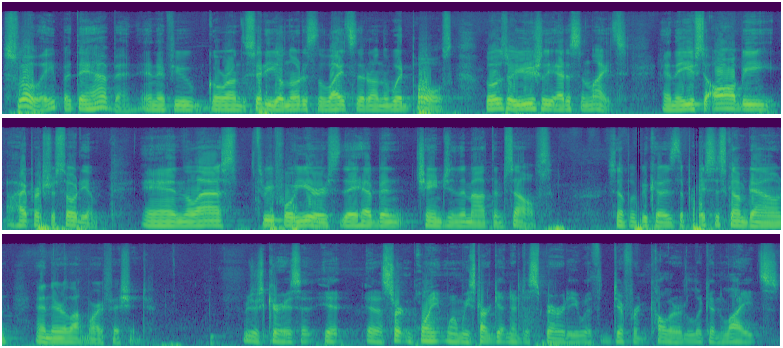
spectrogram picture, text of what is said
Slowly, but they have been. And if you go around the city, you'll notice the lights that are on the wood poles. Those are usually Edison lights. And they used to all be high-pressure sodium. And the last three, four years, they have been changing them out themselves, simply because the prices come down and they're a lot more efficient. I'm just curious, at, at at a certain point, when we start getting a disparity with different colored looking lights,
